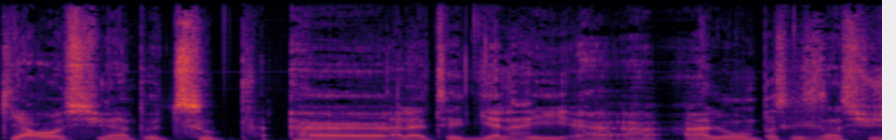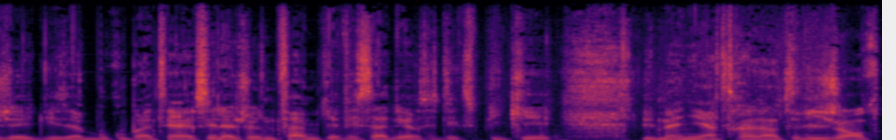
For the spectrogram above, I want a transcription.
qui a reçu un peu de soupe euh, à la tête de galerie à, Londres parce que c'est un sujet qui les a beaucoup intéressés. La jeune femme qui a fait ça d'ailleurs s'est expliquée d'une manière très intelligente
